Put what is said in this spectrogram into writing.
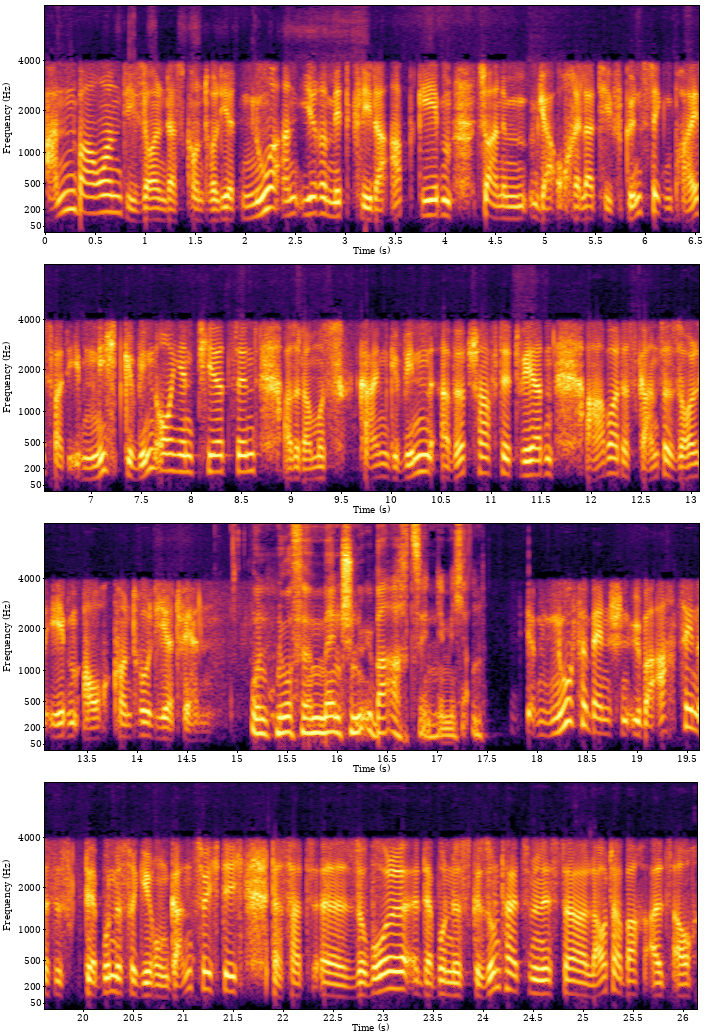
anbauen, die sollen das kontrolliert nur an ihre Mitglieder abgeben zu einem ja auch relativ günstigen Preis, weil sie eben nicht gewinnorientiert sind. Also da muss kein Gewinn erwirtschaftet werden, aber das Ganze soll eben auch kontrolliert werden. Und nur für Menschen über 18, nehme ich an nur für Menschen über 18. Das ist der Bundesregierung ganz wichtig. Das hat äh, sowohl der Bundesgesundheitsminister Lauterbach als auch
